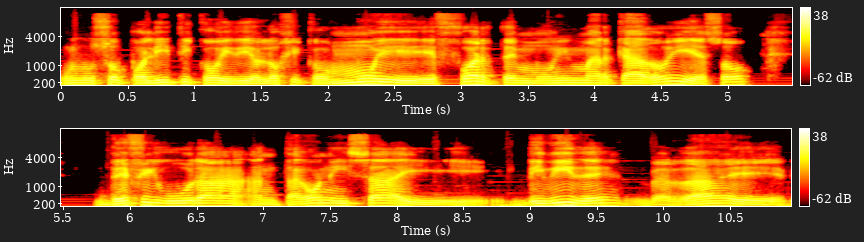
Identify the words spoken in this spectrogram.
un uso político, ideológico muy fuerte, muy marcado, y eso defigura, antagoniza y divide, ¿verdad? Eh,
